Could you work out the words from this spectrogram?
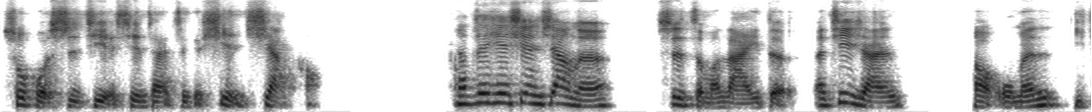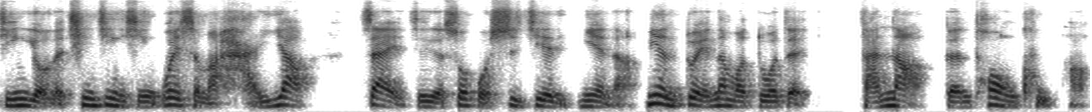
娑婆世界现在这个现象哈？那这些现象呢是怎么来的？那既然哦，我们已经有了清净心，为什么还要在这个娑婆世界里面呢？面对那么多的烦恼跟痛苦，哈，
